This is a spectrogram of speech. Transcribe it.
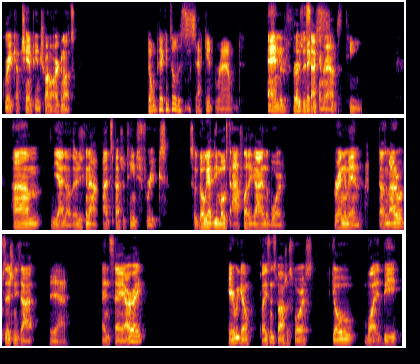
Grey Cup champion Toronto Argonauts. Don't pick until the second round. End The of first the pick second round. 16. Um, yeah, no, they're just gonna add special teams freaks. So go get the most athletic guy on the board, bring him in. Doesn't matter what position he's at, Yeah. and say, "All right, here we go. Play some specials for us. Go what it'd be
